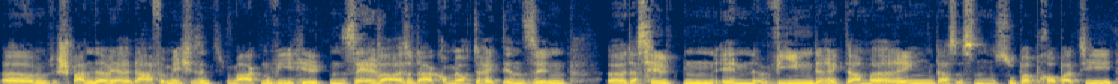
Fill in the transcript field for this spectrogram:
Ähm, spannender wäre da für mich sind Marken wie Hilton selber. Also da kommt mir auch direkt in den Sinn, äh, das Hilton in Wien direkt am Ring. Das ist ein super Property.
